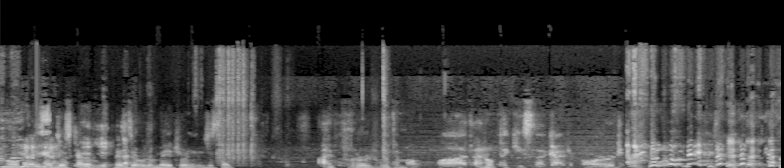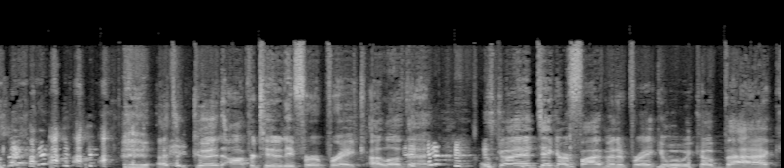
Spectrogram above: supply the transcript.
whole thing, it just kind of Yeah. pins over the matron and just like. I flirted with him a lot. I don't think he's that kind of bard. That's a good opportunity for a break. I love that. Let's go ahead and take our five minute break, and when we come back,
